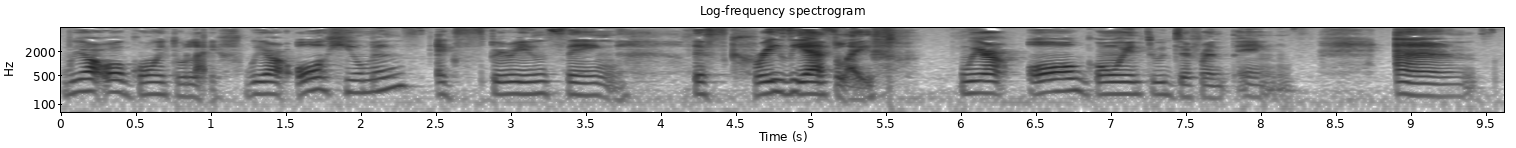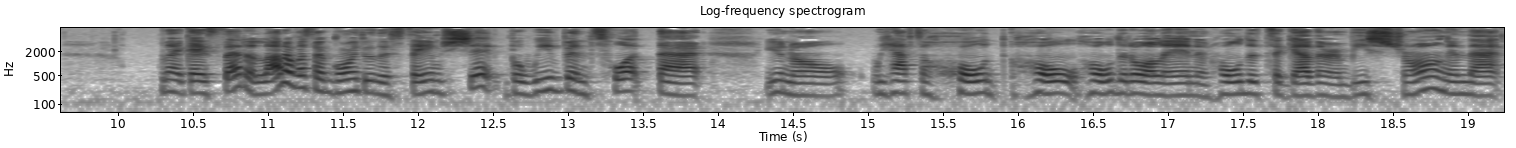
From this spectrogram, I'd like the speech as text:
we are all going through life. We are all humans experiencing this crazy ass life. We are all going through different things. And like I said, a lot of us are going through the same shit, but we've been taught that, you know, we have to hold hold hold it all in and hold it together and be strong and that,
